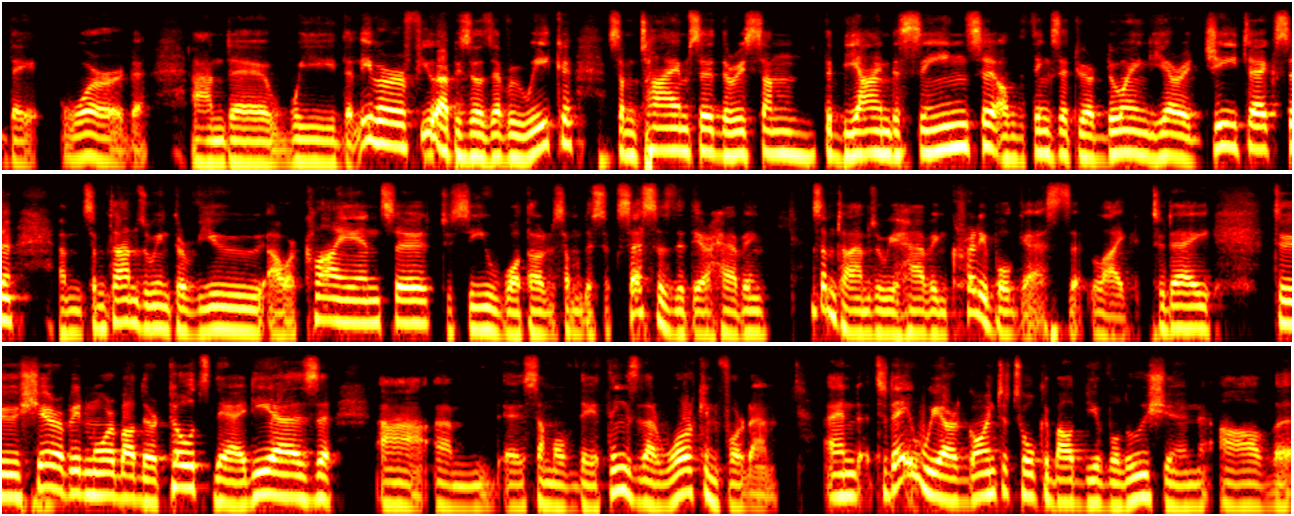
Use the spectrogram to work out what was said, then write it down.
the world. And uh, we deliver a few episodes every week. Sometimes uh, there is some the behind the scenes of the things that we are doing here at GTEx. Um, sometimes we interview our clients uh, to see what are some of the successes that they are having. Sometimes we have incredible guests guests like today to share a bit more about their thoughts, their ideas, uh, um, uh, some of the things that are working for them. And today we are going to talk about the evolution of uh,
